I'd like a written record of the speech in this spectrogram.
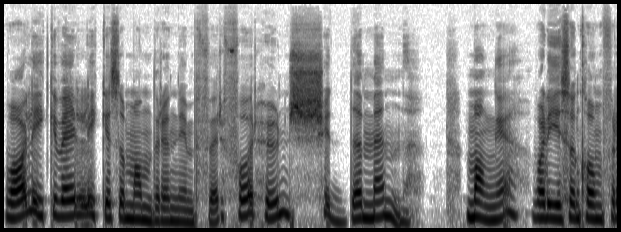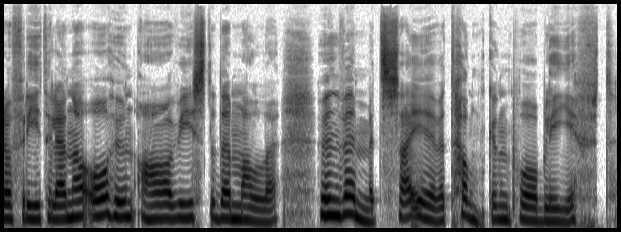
var likevel ikke som andre nymfer, for hun skydde menn. Mange var de som kom for å fri til henne, og hun avviste dem alle, hun vemmet seg ved tanken på å bli gift.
